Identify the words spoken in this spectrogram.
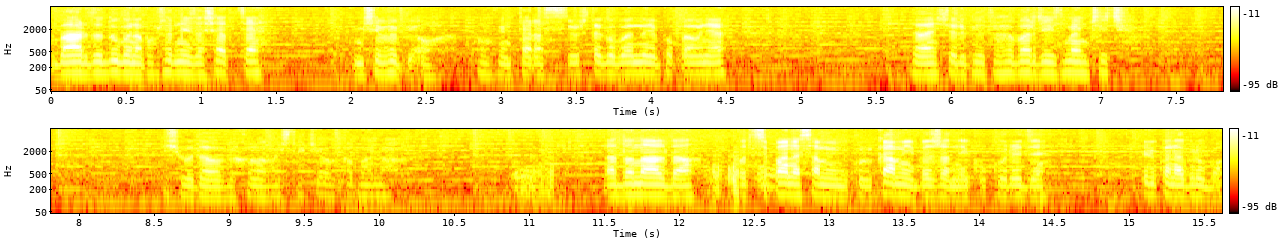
bardzo długo na poprzedniej zasiadce mi się wypiął. Mówię, teraz już tego będę nie popełnię. Dałem się rybie trochę bardziej zmęczyć. I się udało wyholować takiego kabana na Donalda, podsypane samymi kulkami, bez żadnej kukurydzy, tylko na grubo.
